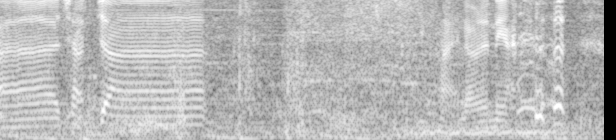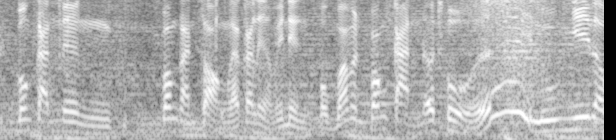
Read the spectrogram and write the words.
อ่าฉันจะชิบหายแล้วนะเนี่ย ป้องกันหนึ่งป้องกันสองแล้วก็เหลือไม่หนึ่งผมว่ามันป้องกันเออโถเอ้ยรู้งี้เรา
